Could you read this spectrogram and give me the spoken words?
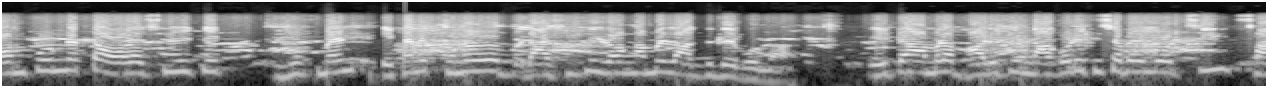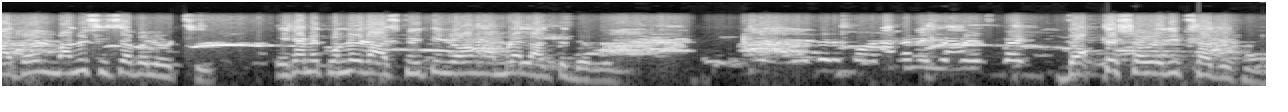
সম্পূর্ণ একটা অরাজনৈতিক মুভমেন্ট এখানে কোনো রাজনীতির রং আমরা লাগতে দেবো না। এটা আমরা ভারতীয় নাগরিক হিসাবে লড়ছি সাধারণ মানুষ হিসাবে লড়ছি। এখানে কোনো রাজনৈতিক রং আমরা লাগতে দেবো না। ডক্টর সৌরদীপ সাধু খান।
